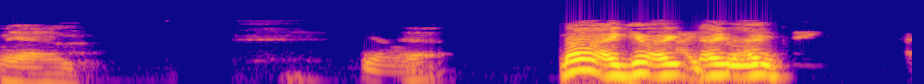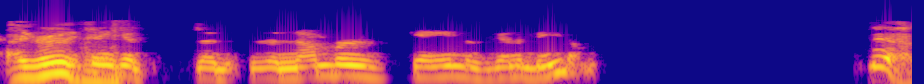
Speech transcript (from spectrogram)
Yeah. You know, Yeah. No, I, get- I, I, I, think, I agree I think it's the the numbers game is going to beat them. Yeah.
